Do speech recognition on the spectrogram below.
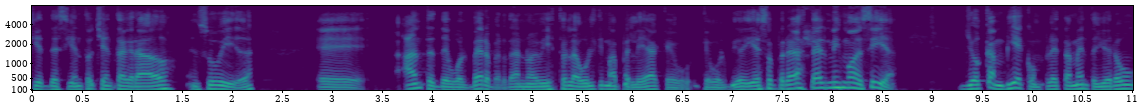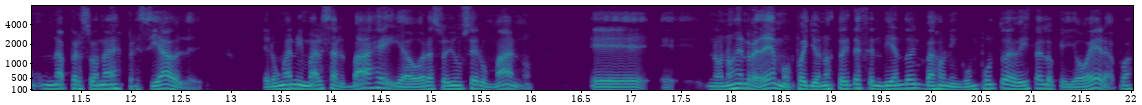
de 180 grados en su vida. Eh, antes de volver, ¿verdad? No he visto la última pelea que, que volvió y eso, pero hasta él mismo decía, yo cambié completamente. Yo era una persona despreciable. Era un animal salvaje y ahora soy un ser humano. Eh, eh, no nos enredemos, pues yo no estoy defendiendo bajo ningún punto de vista lo que yo era, pues.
